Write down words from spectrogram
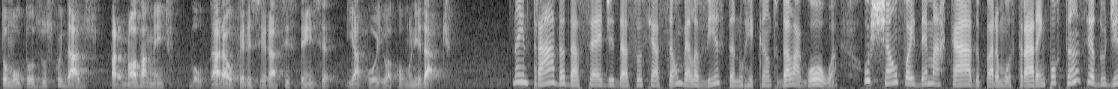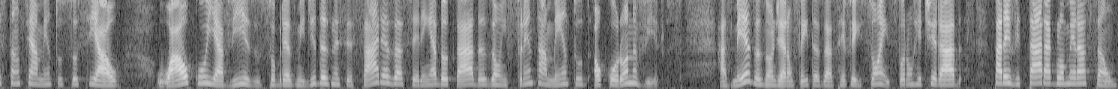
tomou todos os cuidados para novamente voltar a oferecer assistência e apoio à comunidade. Na entrada da sede da Associação Bela Vista, no Recanto da Lagoa, o chão foi demarcado para mostrar a importância do distanciamento social. O álcool e avisos sobre as medidas necessárias a serem adotadas ao enfrentamento ao coronavírus. As mesas onde eram feitas as refeições foram retiradas para evitar aglomeração.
